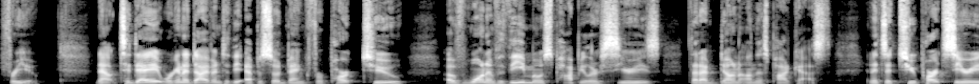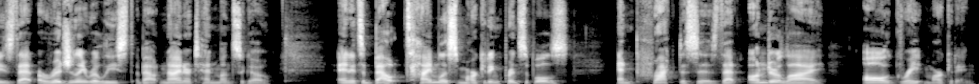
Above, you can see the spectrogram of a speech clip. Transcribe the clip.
for you. Now, today we're going to dive into the episode bank for part two of one of the most popular series that I've done on this podcast. And it's a two part series that originally released about nine or 10 months ago. And it's about timeless marketing principles and practices that underlie all great marketing.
